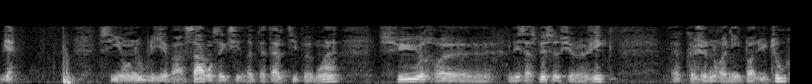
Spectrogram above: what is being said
Bien. Si on n'oubliait pas ça, on s'exciterait peut-être un petit peu moins sur euh, les aspects sociologiques euh, que je ne renie pas du tout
